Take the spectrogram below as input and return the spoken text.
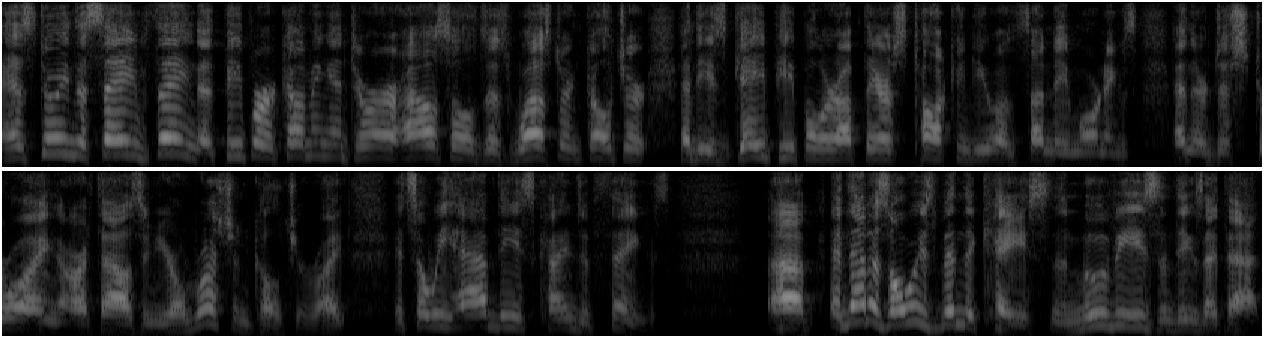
is doing the same thing. That people are coming into our households, this Western culture, and these gay people are up there talking to you on Sunday mornings, and they're destroying our thousand year old Russian culture, right? And so we have these kinds of things. Uh, and that has always been the case in movies and things like that.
